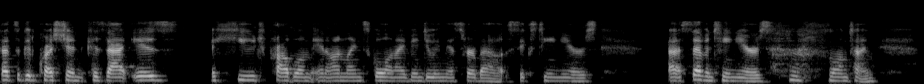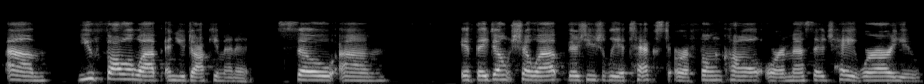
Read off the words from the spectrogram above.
That's a good question because that is a huge problem in online school, and I've been doing this for about 16 years, uh, 17 years, long time. Um, you follow up and you document it. So um, if they don't show up, there's usually a text or a phone call or a message, hey, where are you?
